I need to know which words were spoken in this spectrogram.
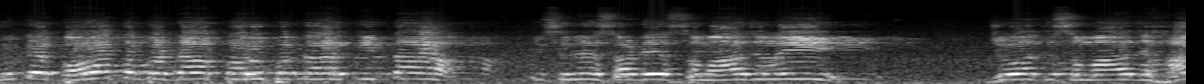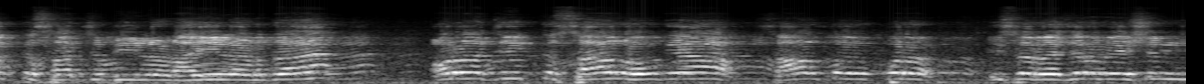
ਕਿਉਂਕਿ ਬਹੁਤ ਵੱਡਾ ਪਰਉਪਕਾਰ ਕੀਤਾ ਇਸਨੇ ਸਾਡੇ ਸਮਾਜ ਲਈ, ਜੋ ਅੱਜ ਸਮਾਜ ਹੱਕ ਸੱਚ ਦੀ ਲੜਾਈ ਲੜਦਾ ਹੈ, ਔਰ ਅੱਜ ਇੱਕ ਸਾਲ ਹੋ ਗਿਆ, ਸਾਲ ਤੋਂ ਉੱਪਰ ਇਸ ਰਿਜ਼ਰਵੇਸ਼ਨ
